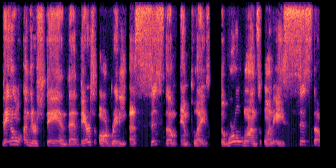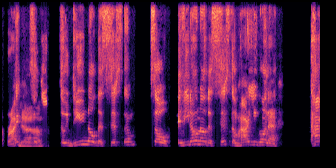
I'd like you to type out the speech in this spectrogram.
they don't understand that there's already a system in place. The world runs on a system, right? Yeah. So, so do you know the system? So if you don't know the system, how are you going to how,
